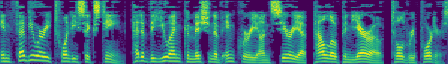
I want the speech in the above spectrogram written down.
In February 2016, head of the UN Commission of Inquiry on Syria, Paulo Pinheiro, told reporters,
